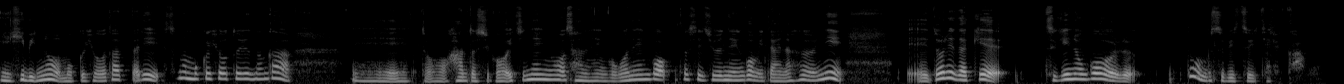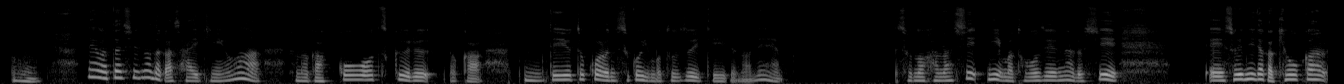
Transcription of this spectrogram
日々の目標だったりその目標というのが、えーと、半年後1年後3年後5年後そして10年後みたいな風に、えー、どれだけ次のゴールと結びついてるか。うん、で私のだから最近はその学校を作るとか、うん、っていうところにすごい基づいているのでその話にま当然なるし、えー、それにだから共感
